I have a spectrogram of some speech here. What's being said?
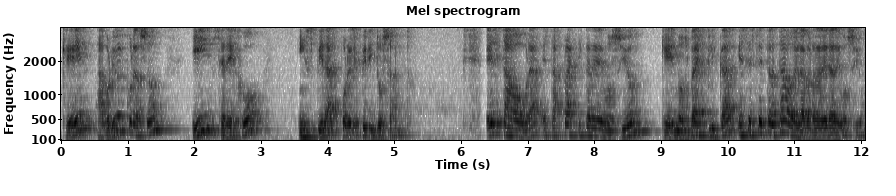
que él abrió el corazón y se dejó inspirar por el Espíritu Santo. Esta obra, esta práctica de devoción que nos va a explicar es este tratado de la verdadera devoción.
